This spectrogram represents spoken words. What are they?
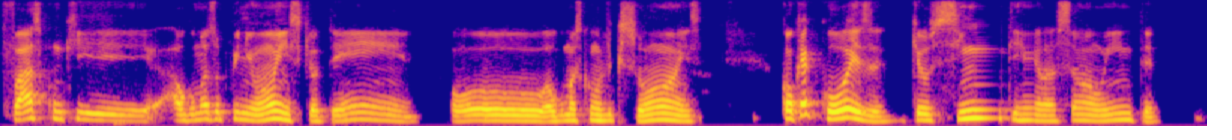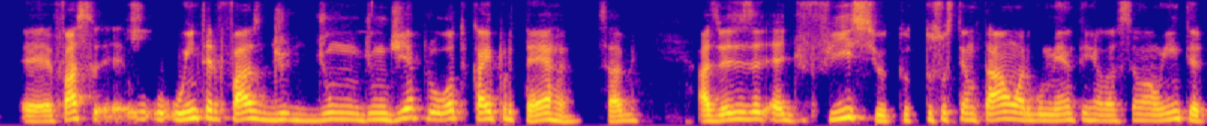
faz com que algumas opiniões que eu tenho ou algumas convicções, qualquer coisa que eu sinta em relação ao Inter, é, faz, o, o, Inter faz de, de, um, de um dia para o outro cair por terra, sabe? Às vezes é, é difícil tu, tu, sustentar um argumento em relação ao Inter,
